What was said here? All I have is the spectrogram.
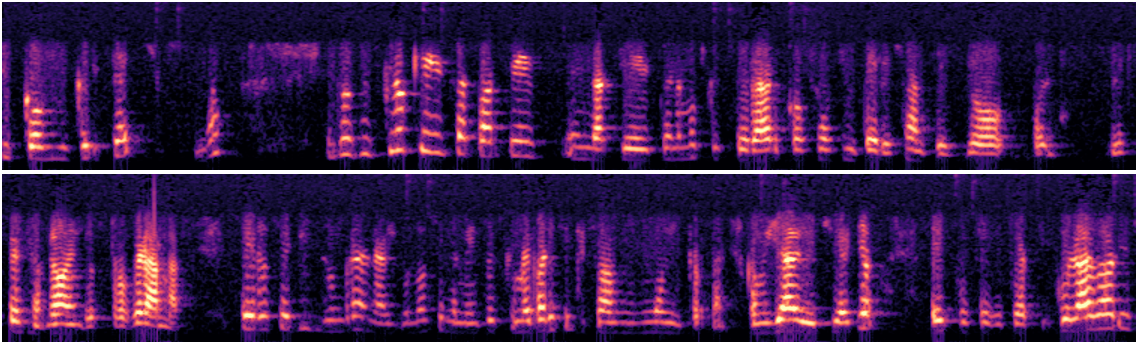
y con criterios, ¿no? Entonces creo que esa parte es en la que tenemos que esperar cosas interesantes. Yo, bueno, espero no en los programas, pero se vislumbran algunos elementos que me parece que son muy importantes. Como ya decía yo, estos articuladores,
